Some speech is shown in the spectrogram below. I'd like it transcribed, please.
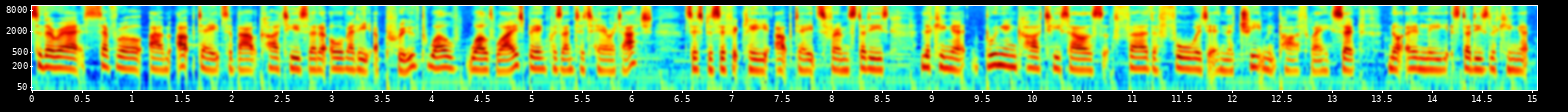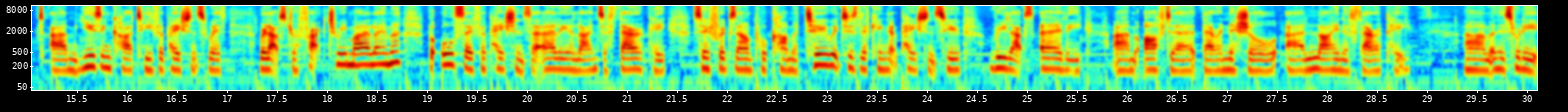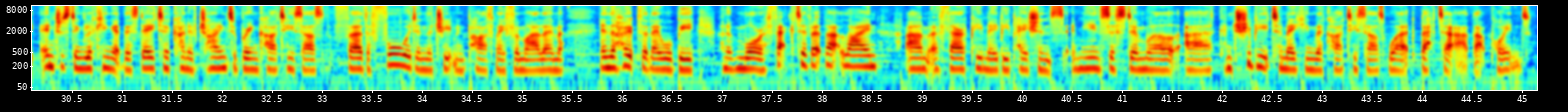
So there are several um, updates about CAR Ts that are already approved well, worldwide being presented here at ASH. So specifically updates from studies looking at bringing CAR T cells further forward in the treatment pathway. So not only studies looking at um, using CAR T for patients with relapsed refractory myeloma, but also for patients at earlier lines of therapy. So for example, KarMMa-2, which is looking at patients who relapse early um, after their initial uh, line of therapy. Um, and it's really interesting looking at this data, kind of trying to bring CAR T cells further forward in the treatment pathway for myeloma in the hope that they will be kind of more effective at that line um, of therapy. Maybe patients' immune system will uh, contribute to making the CAR T cells work better at that point.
